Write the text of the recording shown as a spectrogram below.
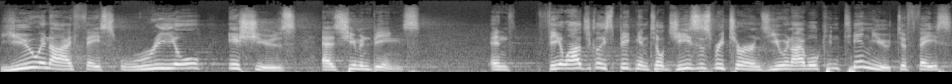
you and I face real issues as human beings. And Theologically speaking, until Jesus returns, you and I will continue to face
